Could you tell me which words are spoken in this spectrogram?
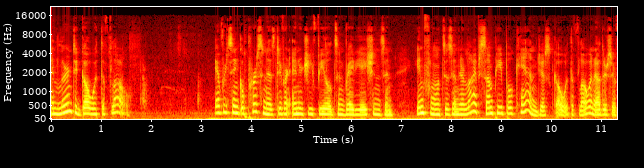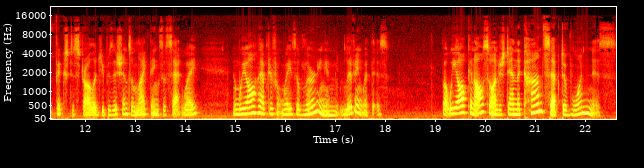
and learn to go with the flow. every single person has different energy fields and radiations and influences in their life. Some people can just go with the flow, and others are fixed astrology positions and like things a set way. And we all have different ways of learning and living with this. But we all can also understand the concept of oneness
